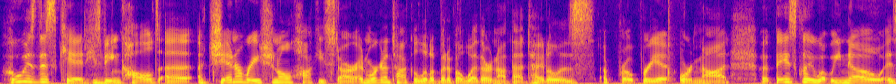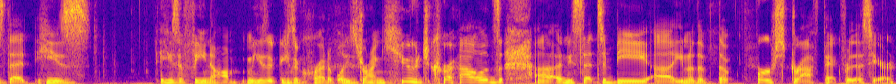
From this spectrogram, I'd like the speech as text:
Who is this kid? He's being called a, a generational hockey star, and we're going to talk a little bit about whether or not that title is appropriate or not. But basically, what we know is that he's he's a phenom. I mean, he's a, he's incredible. He's drawing huge crowds, uh, and he's set to be, uh, you know, the, the first draft pick for this year.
